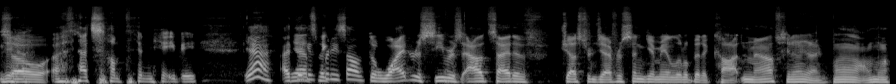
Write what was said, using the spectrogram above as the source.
So uh, that's something maybe. Yeah, I Yeah, think it's it's like- pretty solid. the wide receivers outside of Justin Jefferson give me a little bit of cotton mouth. You know, you're like,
